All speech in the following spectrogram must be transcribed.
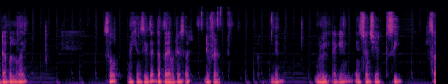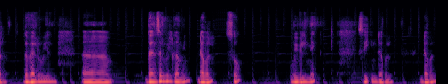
double y. So we can see that the parameters are different. Then we will again instantiate c. Sorry the value will uh, the answer will come in double. So we will make c in double double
